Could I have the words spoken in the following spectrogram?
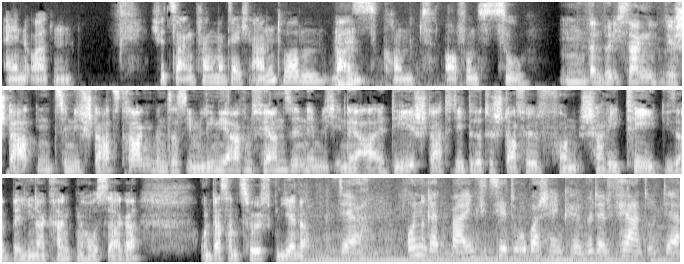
einordnen. Ich würde sagen, fangen wir gleich an, Torben. Was mhm. kommt auf uns zu? Hm, dann würde ich sagen, wir starten ziemlich staatstragend und das im linearen Fernsehen, nämlich in der ARD, startet die dritte Staffel von Charité, dieser Berliner Krankenhaussaga. Und das am 12. Jänner. Der unrettbar infizierte Oberschenkel wird entfernt und der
